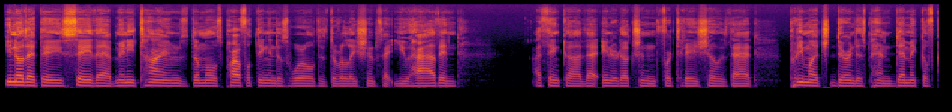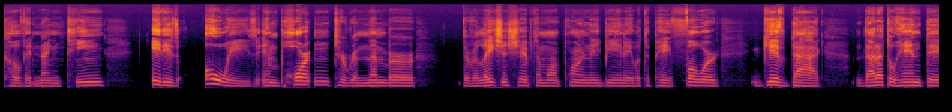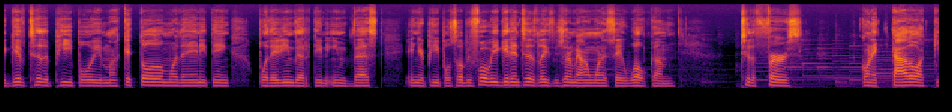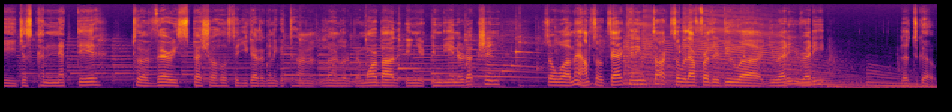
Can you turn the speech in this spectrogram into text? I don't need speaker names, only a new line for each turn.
You know that they say that many times the most powerful thing in this world is the relationships that you have. And I think uh, that introduction for today's show is that pretty much during this pandemic of COVID 19, it is always important to remember the relationships and more importantly, being able to pay forward, give back, dar a tu gente, give to the people, y más que todo, more than anything, poder invertir, invest in your people. So before we get into this, ladies and gentlemen, I want to say welcome to the first Conectado aquí, just connected to a very special host that you guys are going to get to learn, a little bit more about in your in the introduction. So, uh, man, I'm so excited, I can't even talk. So, without further ado, uh, you ready? You ready? Let's go.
